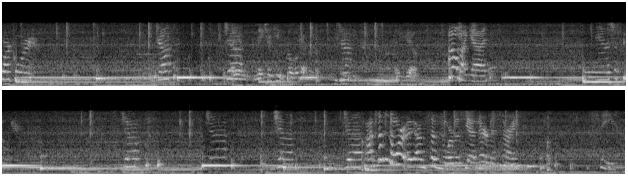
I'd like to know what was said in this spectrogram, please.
Parkour. Jump. Jump. Make sure to go look up. Jump. There you go. Oh my god. Yeah, let's just go here. Jump. Jump. Jump. Jump. I'm so nor I'm so nervous. Yeah, nervous, sorry. Let's see.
